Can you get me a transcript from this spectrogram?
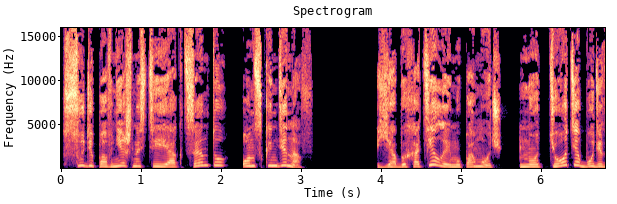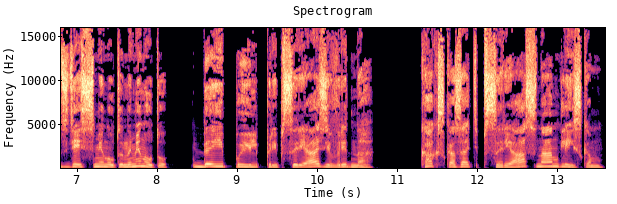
Судя по внешности и акценту, он скандинав. Я бы хотела ему помочь, но тетя будет здесь с минуты на минуту, да и пыль при псориазе вредна. Как сказать «псориаз» на английском?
